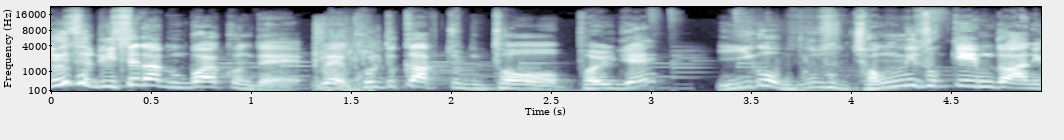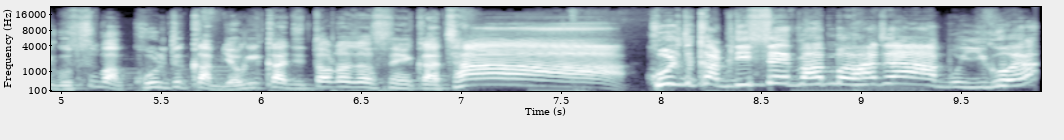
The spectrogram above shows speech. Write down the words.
여기서 리셋하면 뭐 할 건데? 왜 골드값 좀 더 벌게? 이거 무슨 정리소 게임도 아니고 수박 골드값 여기까지 떨어졌으니까 자 골드값 리셋 한번 하자! 뭐 이거야?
